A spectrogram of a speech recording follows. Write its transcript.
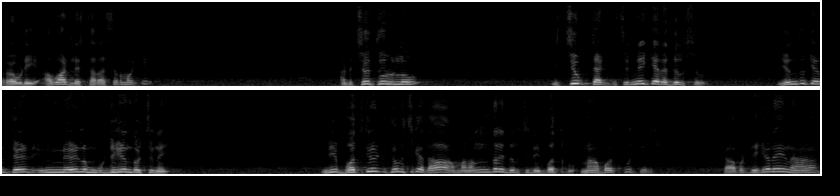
రౌడీ అవార్డులు ఇస్తారా సినిమాకి? అంటే చతుర్లు ఈ చీప్ టాక్టిక్స్ నీకేరా తెలుసు? ఎందుకు ఇన్నేళ్ళు ముడ్డి కింద వచ్చినాయి. నీ బతుకునేటి తెలుసు కదా? మనందరికీ తెలుసు నీ బతుకు. నా బతుకు తెలుసు. కాబట్టి ఇకనైనా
